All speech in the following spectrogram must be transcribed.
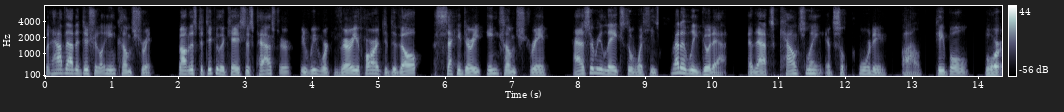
but have that additional income stream. Now, in this particular case, this pastor, I mean, we worked very hard to develop a secondary income stream as it relates to what he's incredibly good at, and that's counseling and supporting uh, people who,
